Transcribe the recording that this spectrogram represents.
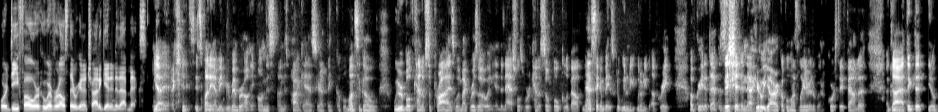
or Difo or whoever else they were going to try to get into that mix. Yeah, it's, it's funny. I mean, you remember on this on this podcast here, I think a couple of months ago, we were both kind of surprised when Mike Rizzo and, and the Nationals were kind of so vocal about, nah, second base, we don't need we don't need to upgrade upgrade at that position. And now here we are, a couple of months later, and of course they found a, a guy. I think that you know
